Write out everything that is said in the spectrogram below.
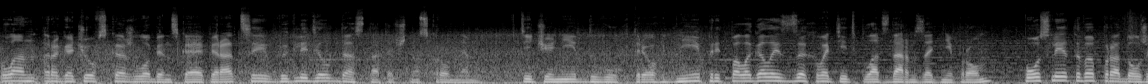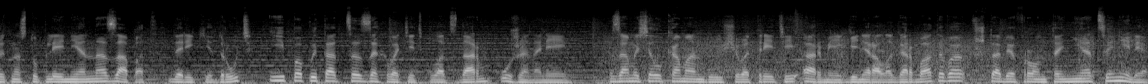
План Рогачевско-Жлобинской операции выглядел достаточно скромным. В течение двух-трех дней предполагалось захватить плацдарм за Днепром, после этого продолжить наступление на запад до реки Друдь и попытаться захватить плацдарм уже на ней. Замысел командующего Третьей армии генерала Горбатова в штабе фронта не оценили,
